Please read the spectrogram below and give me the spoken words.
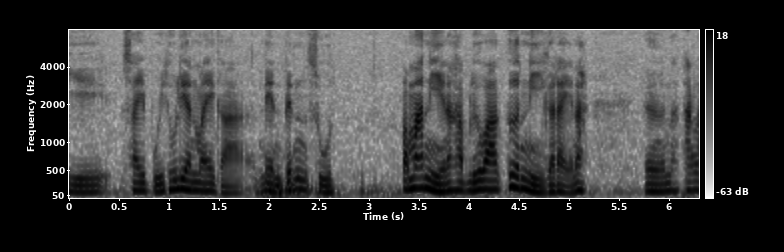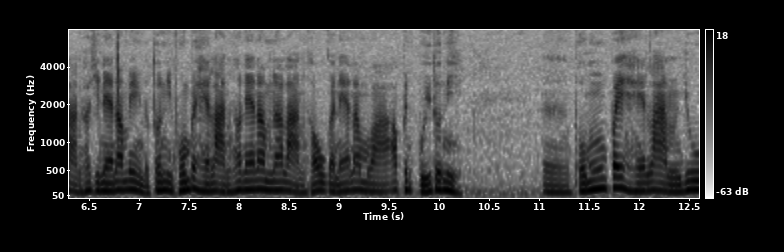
ที่ใส่ปุ๋ยทุเรียนใหม่ก็เน้นเป็นสูตร ประมาณนี้นะครับ หรือว่าเกินหนีก็ได้นะเออทางร้านเขาชี้แนะนำเองเดี๋ยวตัวนี้ผมไปให้ร้านเขาแนะนำนะร้านเขาก็แนะนำว่าเอาเป็นปุ๋ยตัวนี้เออผมไปให้ร้านอยู่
